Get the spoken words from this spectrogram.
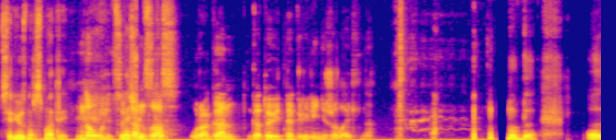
серьезно рассмотреть. На улице Значит, Канзас, ураган, готовить на гриле нежелательно. Ну да. Э,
